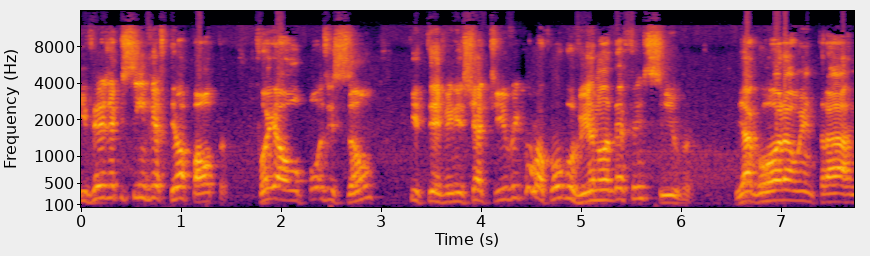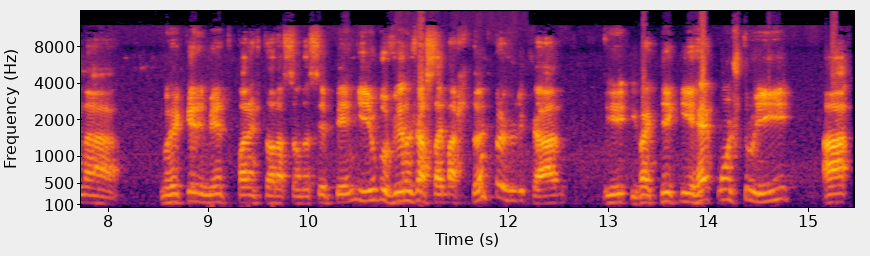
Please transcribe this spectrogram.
E veja que se inverteu a pauta. Foi a oposição que teve a iniciativa e colocou o governo na defensiva. E agora, ao entrar na, no requerimento para a instalação da CPMI, o governo já sai bastante prejudicado e, e vai ter que reconstruir a,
